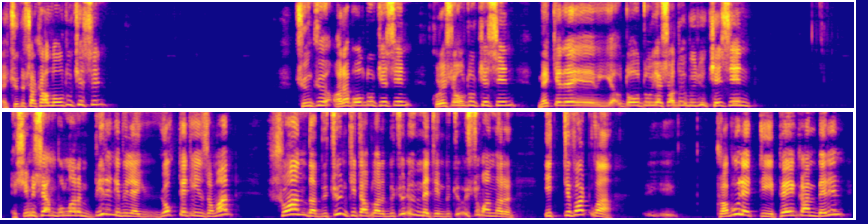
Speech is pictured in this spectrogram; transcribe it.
E çünkü sakallı olduğu kesin. Çünkü Arap olduğu kesin. Kureyşli olduğu kesin. Mekke'de e, doğduğu, yaşadığı, büyüdüğü kesin. E şimdi sen bunların birini bile yok dediğin zaman şu anda bütün kitapları, bütün ümmetin, bütün Müslümanların ittifakla e, kabul ettiği peygamberin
